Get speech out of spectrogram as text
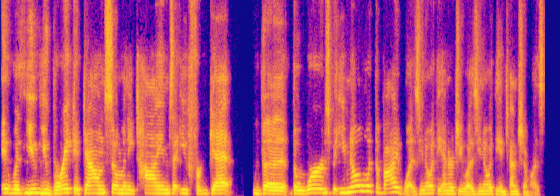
it was you you break it down so many times that you forget the the words but you know what the vibe was you know what the energy was you know what the intention was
